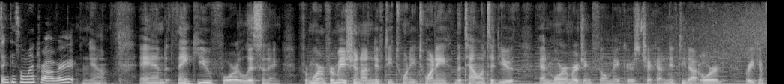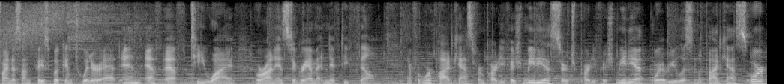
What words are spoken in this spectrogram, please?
Thank you so much, Robert. Yeah. And thank you for listening. For more information on NFFTY 2020, the talented youth, and more emerging filmmakers, check out nffty.org, or you can find us on Facebook and Twitter at NFFTY or on Instagram at NFFTY Film. And for more podcasts from Partyfish Media, search Partyfish Media wherever you listen to podcasts, or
